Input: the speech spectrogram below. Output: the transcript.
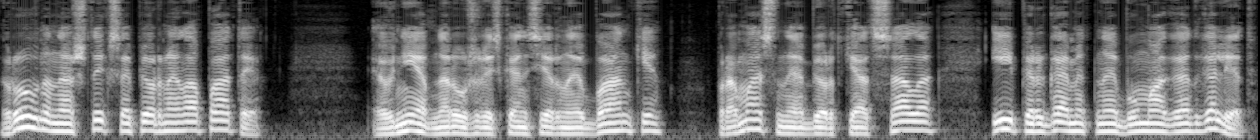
ровно на штык саперной лопаты. В ней обнаружились консервные банки, промасленные обертки от сала и пергаментная бумага от галет.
